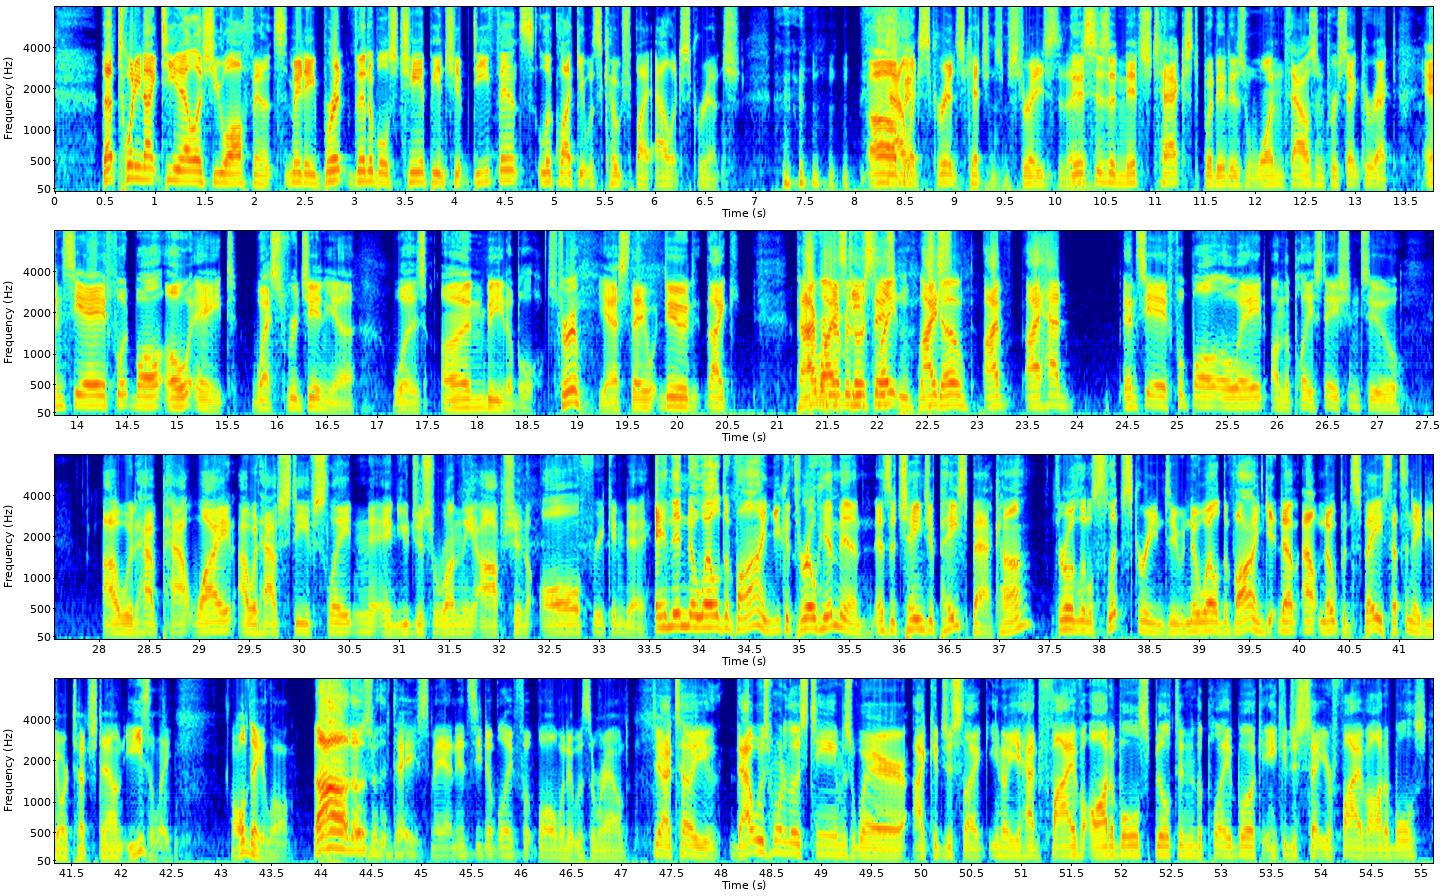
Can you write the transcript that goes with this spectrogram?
That 2019 LSU offense made a Brent Venables championship defense look like it was coached by Alex Grinch. oh, Alex man. Grinch catching some strays today. This is a niche text, but it is 1,000% correct. NCAA football 08, West Virginia was unbeatable. It's true. Yes, they dude, like Pat I remember Steve those Slaton. Let's I, go. I've I had NCAA football 08 on the PlayStation 2 I would have Pat White, I would have Steve Slaton, and you just run the option all freaking day. And then Noel Devine, you could throw him in as a change of pace back, huh? Throw a little slip screen to Noel Devine, getting out in open space. That's an 80 yard touchdown easily, all day long. Ah, oh, those were the days, man. NCAA football when it was around. Yeah, I tell you, that was one of those teams where I could just like, you know, you had five audibles built into the playbook, and you could just set your five audibles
